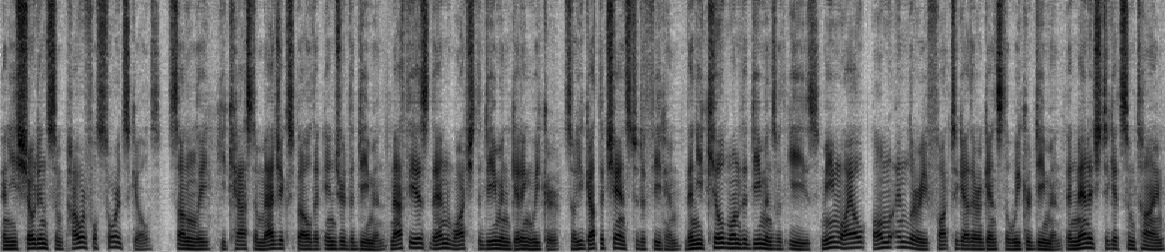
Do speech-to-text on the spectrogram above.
and he showed him some powerful sword skills. Suddenly, he cast a magic spell that injured the demon. Matthias then watched the demon getting weaker, so he got the chance to defeat him. Then he killed one of the demons with ease. Meanwhile, Alma and Luri fought together against the weaker demon, then managed to get some time,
